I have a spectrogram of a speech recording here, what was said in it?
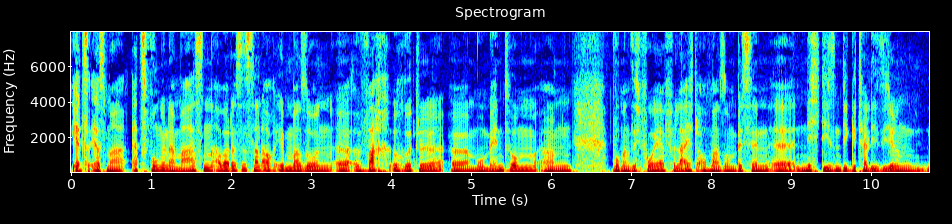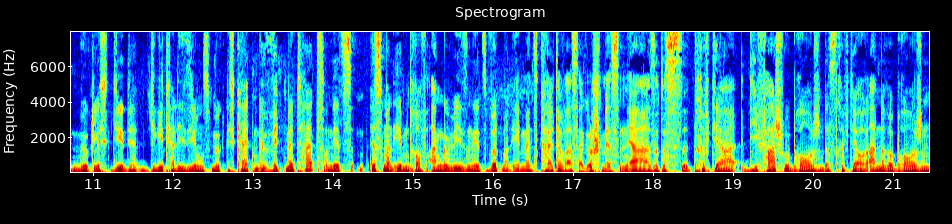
Jetzt erstmal erzwungenermaßen, aber das ist dann auch eben mal so ein äh, Wachrüttel-Momentum, äh, ähm, wo man sich vorher vielleicht auch mal so ein bisschen äh, nicht diesen Digitalisieren möglich, die Digitalisierungsmöglichkeiten gewidmet hat. Und jetzt ist man eben darauf angewiesen, jetzt wird man eben ins kalte Wasser geschmissen. Ja, also das trifft ja die Fahrschulbranchen, das trifft ja auch andere Branchen.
